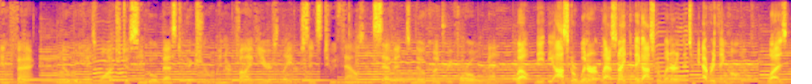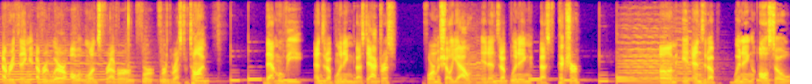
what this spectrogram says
In fact, nobody has watched a single Best Picture winner five years later since 2007's No Country for Old Men. Well, the, the Oscar winner last night, the big Oscar winner that took everything home, was Everything Everywhere All at Once Forever for, for the rest of time. That movie ended up winning Best Actress for Michelle Yeoh. It ended up winning Best Picture. Um, it ended up winning also,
